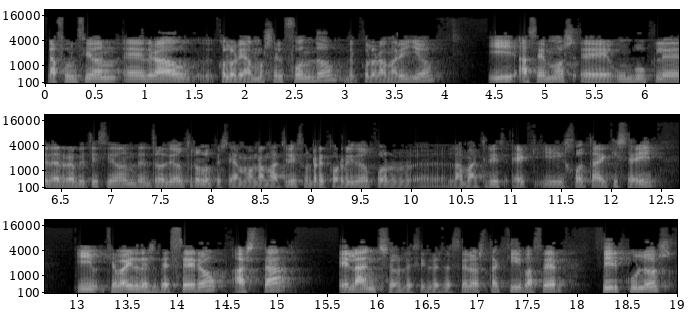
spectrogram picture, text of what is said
La función eh, draw coloreamos el fondo del color amarillo y hacemos eh, un bucle de repetición dentro de otro, lo que se llama una matriz, un recorrido por la matriz X y J, X e Y, y que va a ir desde cero hasta el ancho, es decir, desde cero hasta aquí va a hacer círculos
